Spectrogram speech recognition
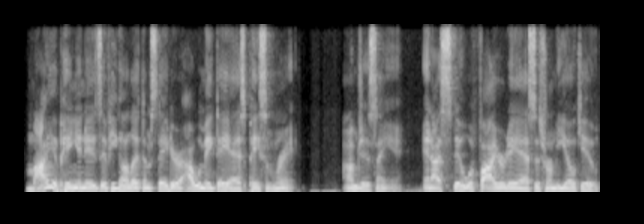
My opinion is if he gonna let them stay there, I would make their ass pay some rent. I'm just saying. And I still would fire their asses from ELQ.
